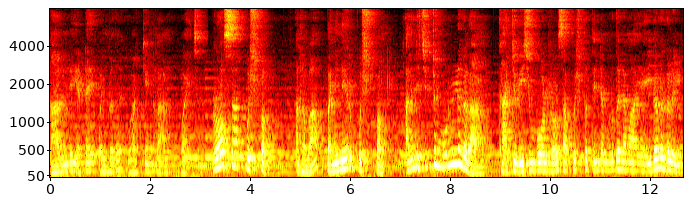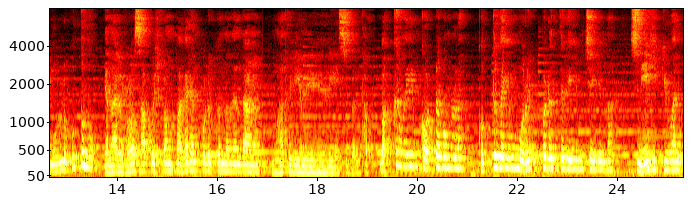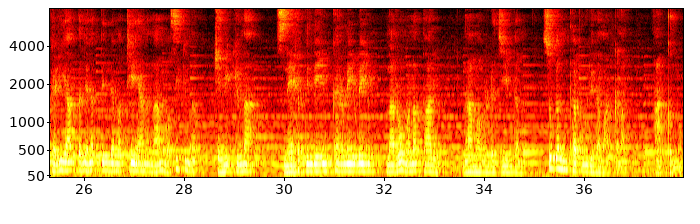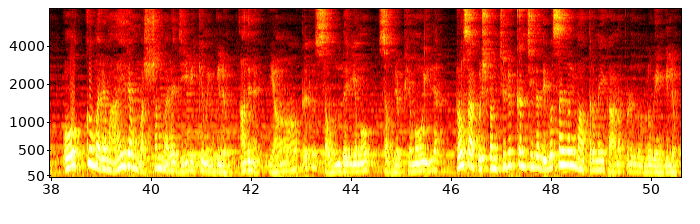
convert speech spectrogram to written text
ആറിന്റെ എട്ട് ഒൻപത് വാക്യങ്ങളാണ് വായിച്ചത്. റോസാ പുഷ്പം അഥവാ പനിനീർ പുഷ്പം അതിന്റെ ചുറ്റും മുള്ളുകളാണ്. കാറ്റ് വീശുമ്പോൾ റോസാ പുഷ്പത്തിന്റെ മൃദുലമായ ഇതളുകളിൽ മുള്ളു കുത്തുന്നു. എന്നാൽ റോസാ പുഷ്പം പകരം കൊടുക്കുന്നത് എന്താണ്? മാധുര്യമേറിയ സുഗന്ധം. വക്രതയും കോട്ടവുമുള്ള കുത്തുകയും മുറിപ്പെടുത്തുകയും ചെയ്യുന്ന സ്നേഹിക്കുവാൻ കഴിയാത്ത ജനത്തിന്റെ മധ്യയാണ് നാം വസിക്കുന്നത്. ക്ഷമിക്കുന്ന സ്നേഹത്തിന്റെയും കരുണയുടെയും നറുമണത്താൽ നാം അവരുടെ ജീവിതം സുഗന്ധപൂരിതമാക്കണം. ആക്കുന്നു. ഓക്കുമരം ആയിരം വർഷം വരെ ജീവിക്കുമെങ്കിലും അതിന് യാതൊരു സൗന്ദര്യമോ സൗരഭ്യമോ ഇല്ല. റോസാ പുഷ്പം ചുരുക്കം ചില ദിവസങ്ങൾ മാത്രമേ കാണപ്പെടുന്നുള്ളൂവെങ്കിലും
